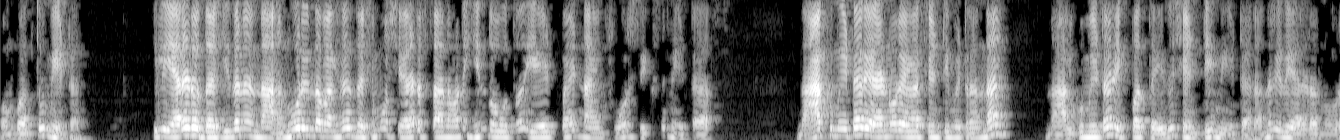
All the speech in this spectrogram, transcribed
ಒಂಬತ್ತು ಮೀಟರ್. ಇಲ್ಲಿ ಎರಡು ದಶ, ಇದನ್ನ ನೂರಿಂದ ಭಾಗಿಸಿದ ದಶಮಾಂಶ ಎರಡು ಸ್ಥಾನವನ್ನು ಹಿಂದೆ ಹೋಗುತ್ತದೆ, eight point nine four six metre. ನಾಲ್ಕು ಮೀಟರ್ ಎರಡ್ ನೂರ ಐವತ್ತು ಸೆಂಟಿಮೀಟರ್ ಅನ್ನ ನಾಲ್ಕು ಮೀಟರ್, ಇಪ್ಪತ್ತೈದು ಸೆಂಟಿಮೀಟರ್. ಅಂದ್ರೆ ಇದು ಎರಡು ನೂರ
